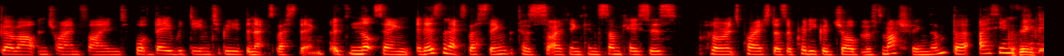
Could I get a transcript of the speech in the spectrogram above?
go out and try and find what they would deem to be the next best thing? It's not saying it is the next best thing, because I think in some cases Florence Price does a pretty good job of smashing them. But I think I think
